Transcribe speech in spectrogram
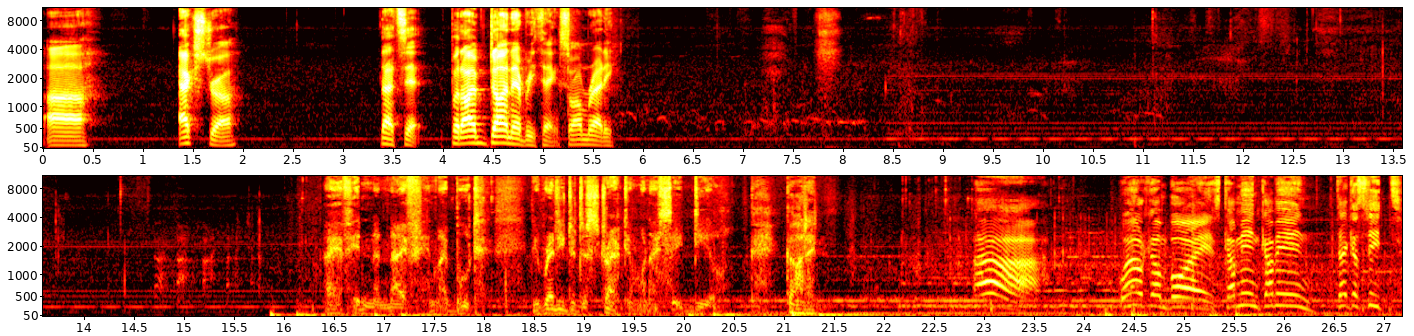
uh, extra, that's it. But I've done everything, so I'm ready. I have hidden a knife in my boot. Be ready to distract him when I say deal. Got it. Ah! Welcome, boys. Come in, come in. Take a seat.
